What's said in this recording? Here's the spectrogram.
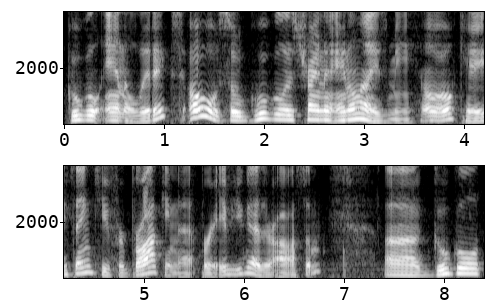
Google Analytics? Oh, so Google is trying to analyze me. Oh, okay. Thank you for blocking that, Brave. You guys are awesome. Uh, Google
